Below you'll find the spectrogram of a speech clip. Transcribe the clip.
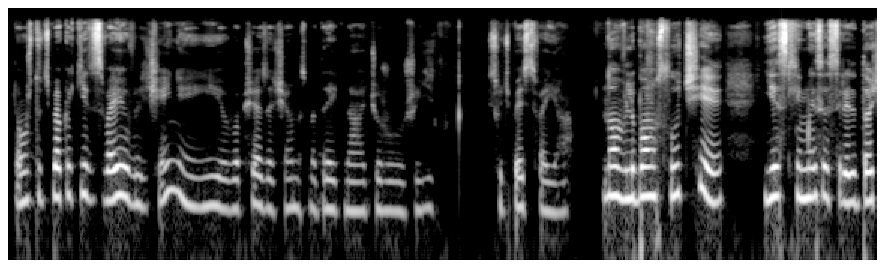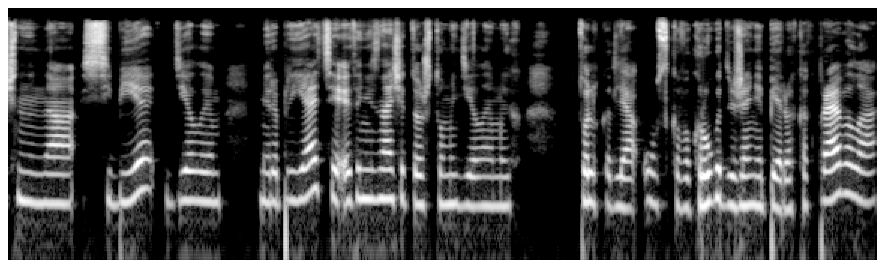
Потому что у тебя какие-то свои увлечения, и вообще зачем смотреть на чужую жизнь, если у тебя есть своя. Но в любом случае, если мы сосредоточены на себе делаем мероприятия, это не значит то, что мы делаем их только для узкого круга движения первых. Как правило,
